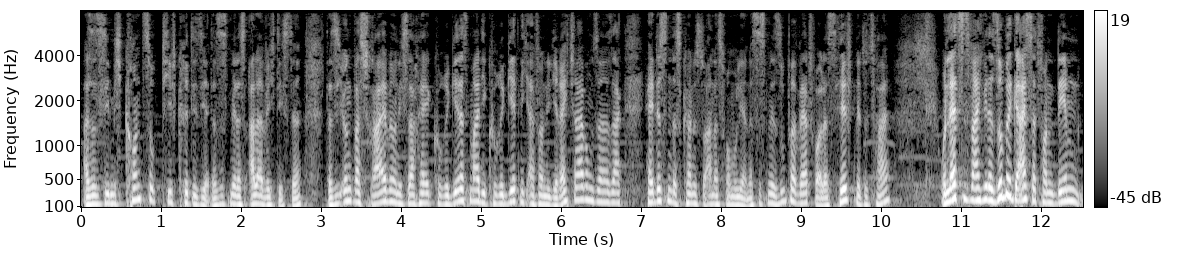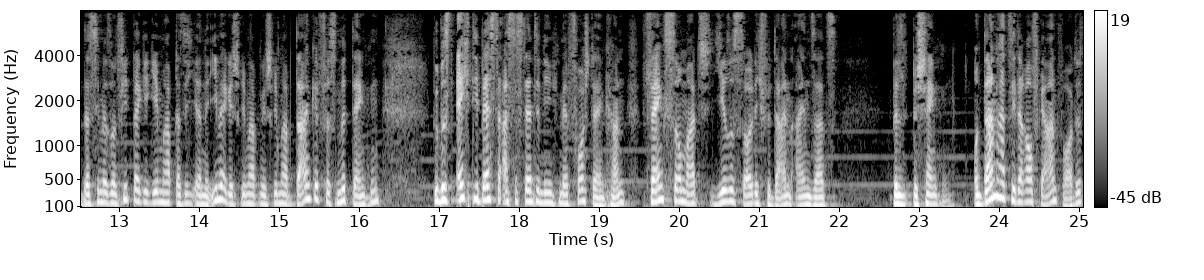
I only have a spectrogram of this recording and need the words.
Also, dass sie mich konstruktiv kritisiert. Das ist mir das Allerwichtigste. Dass ich irgendwas schreibe und ich sage, hey, korrigier das mal. Die korrigiert nicht einfach nur die Rechtschreibung, sondern sagt, hey, das, das könntest du anders formulieren. Das ist mir super wertvoll. Das hilft mir total. Und letztens war ich wieder so begeistert von dem, dass sie mir so ein Feedback gegeben hat, dass ich ihr eine E-Mail geschrieben habe und geschrieben habe, danke fürs Mitdenken. Du bist echt die beste Assistentin, die ich mir vorstellen kann. Thanks so much. Jesus soll dich für deinen Einsatz beschenken. Und dann hat sie darauf geantwortet,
